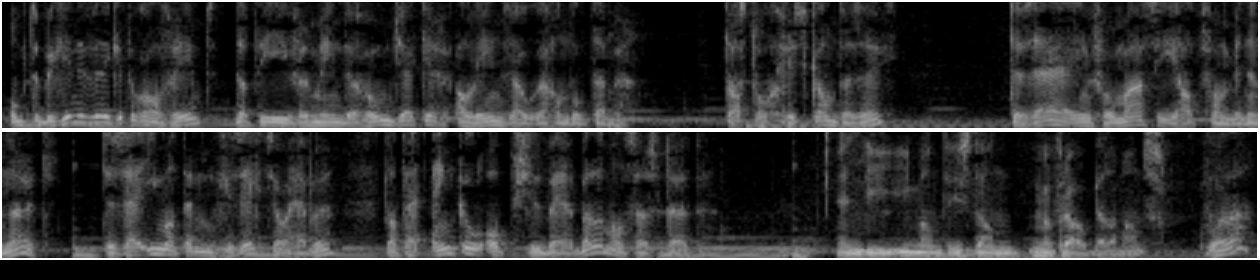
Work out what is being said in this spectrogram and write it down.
Om te beginnen vind ik het nogal vreemd dat die vermeende homejacker alleen zou gehandeld hebben. Dat is toch riskant, hè, zeg? Tenzij hij informatie had van binnenuit. Tenzij iemand hem gezegd zou hebben dat hij enkel op Gilbert Bellemans zou stuiten. En die iemand is dan mevrouw Bellemans. Voilà.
